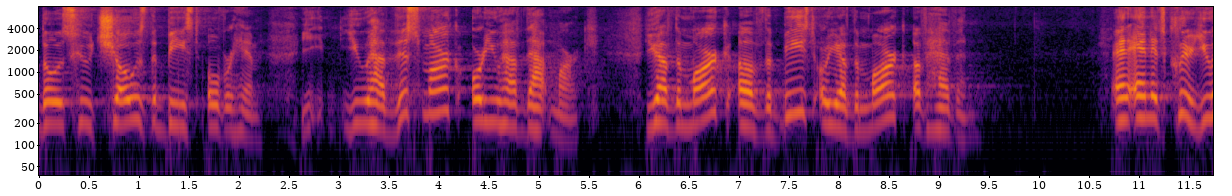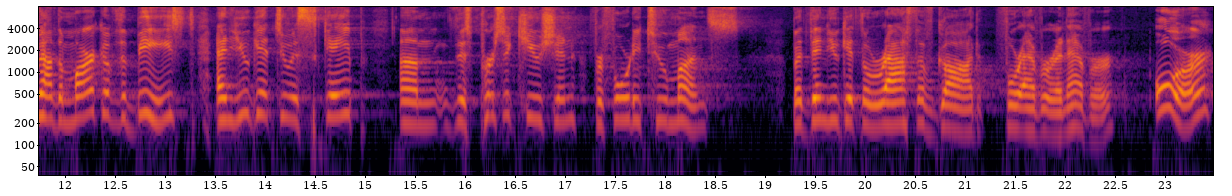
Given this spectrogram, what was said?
those who chose the beast over him. You have this mark or you have that mark. You have the mark of the beast or you have the mark of heaven. And, and it's clear you have the mark of the beast and you get to escape um, this persecution for 42 months, but then you get the wrath of God forever and ever. Or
